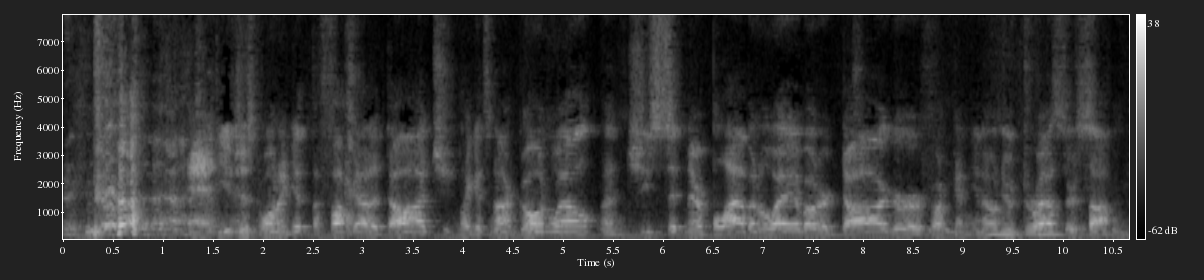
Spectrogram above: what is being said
and you just want to get the fuck out of Dodge, like it's not going well, and she's sitting there blabbing away about her dog or her fucking, you know, new dress or something.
